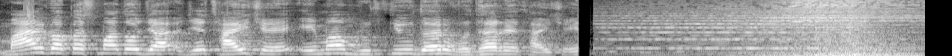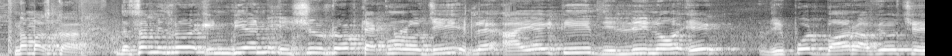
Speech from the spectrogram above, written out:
માર્ગ અકસ્માતો જા- થાય છે એમાં મૃત્યુ દર વધારે થાય છે. નમસ્કાર. દર્શક મિત્રો ઇન્ડિયન ઇન્સ્ટિટ્યૂટ ઓફ ટેકનોલોજી એટલે આઈઆઈટી દિલ્હીનો એક રિપોર્ટ બહાર આવ્યો છે.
